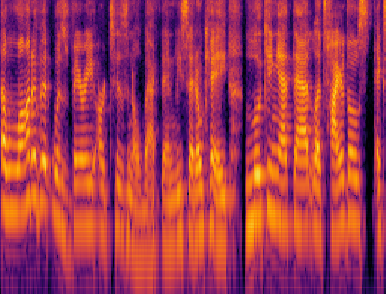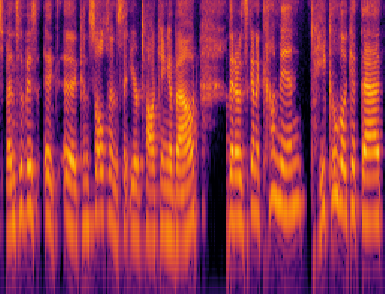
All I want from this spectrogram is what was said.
a lot of it was very artisanal back then. We said, okay, looking at that, let's hire those expensive uh, consultants that you're talking about that is going to come in, take a look at that,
